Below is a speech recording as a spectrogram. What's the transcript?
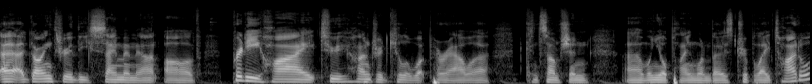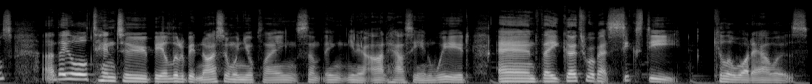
are, going through the same amount of pretty high 200 kilowatt per hour consumption uh, when you're playing one of those AAA titles. Uh, they all tend to be a little bit nicer when you're playing something, you know, art housey and weird, and they go through about 60 kilowatt hours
